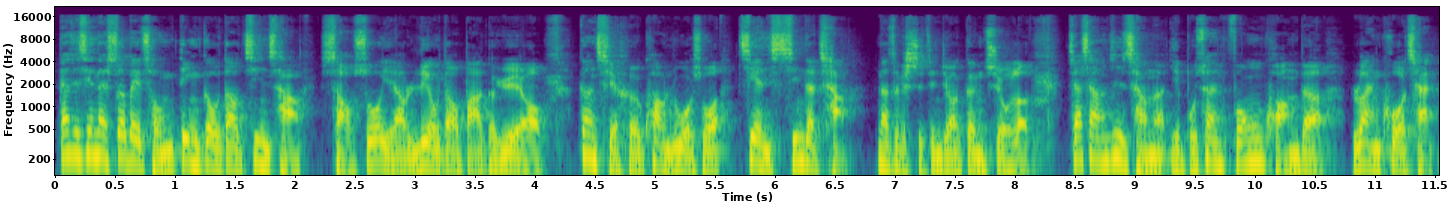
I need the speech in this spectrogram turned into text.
但是现在设备从订购到进场，少说也要六到八个月哦。更且何况，如果说建新的厂，那这个时间就要更久了。加上日厂呢，也不算疯狂的乱扩产。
